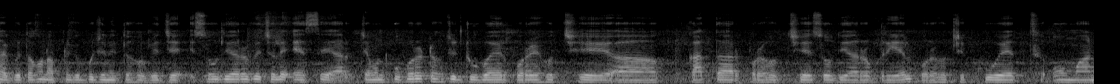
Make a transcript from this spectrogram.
থাকবে তখন আপনাকে বুঝে নিতে হবে যে সৌদি আরবে চলে এসে আর যেমন উপরেরটা হচ্ছে দুবাইয়ের পরে হচ্ছে কাতার পরে হচ্ছে সৌদি আরব রিয়েল পরে হচ্ছে কুয়েত ওমান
